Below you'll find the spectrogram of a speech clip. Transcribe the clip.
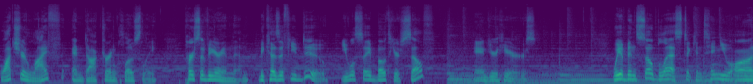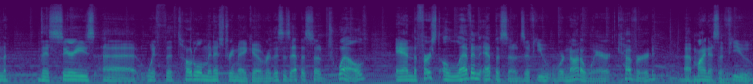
Watch your life and doctrine closely. Persevere in them, because if you do, you will save both yourself and your hearers. We have been so blessed to continue on this series uh, with the Total Ministry Makeover. This is episode 12, and the first 11 episodes, if you were not aware, covered, uh, minus a few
